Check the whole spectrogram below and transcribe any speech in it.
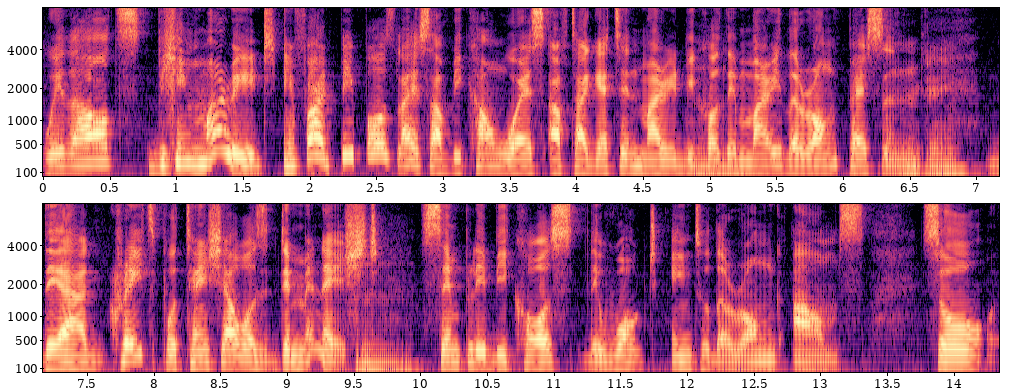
without being married. In fact, people's lives have become worse after getting married because they mm. married the wrong person. Okay. Their great potential was diminished mm. simply because they walked into the wrong arms. So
